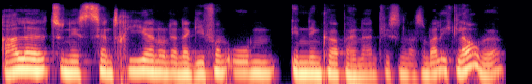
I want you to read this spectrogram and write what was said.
alle zunächst zentrieren und Energie von oben in den Körper hineinfließen lassen, weil ich glaube,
